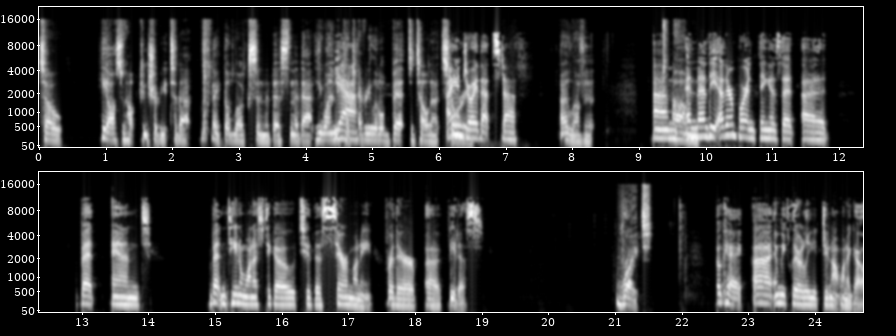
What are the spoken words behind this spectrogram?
so he also helped contribute to that like the looks and the this and the that he wanted Yeah. to catch every little bit to tell that story I enjoy that stuff. i love it Um, Um, and then the other important thing is that uh, Bette and Bette and Tina want us to go to this ceremony for their uh, fetus. right Okay, uh, and we clearly do not want to go.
